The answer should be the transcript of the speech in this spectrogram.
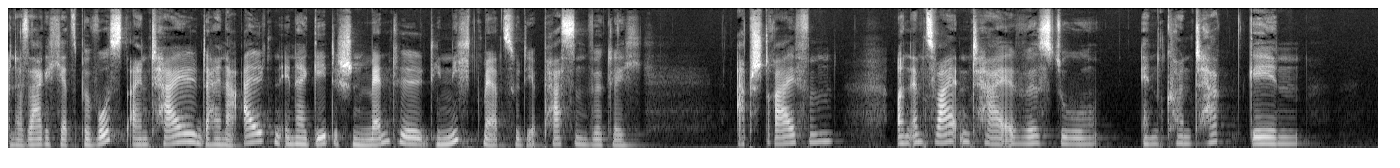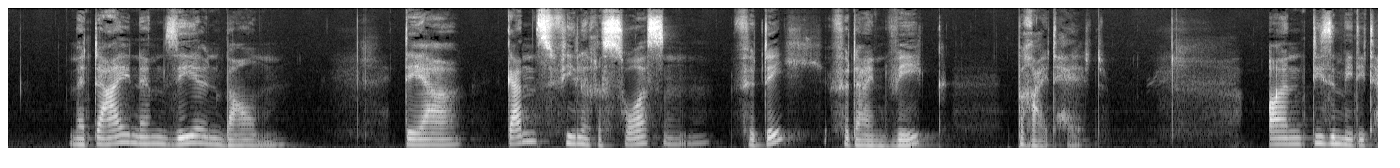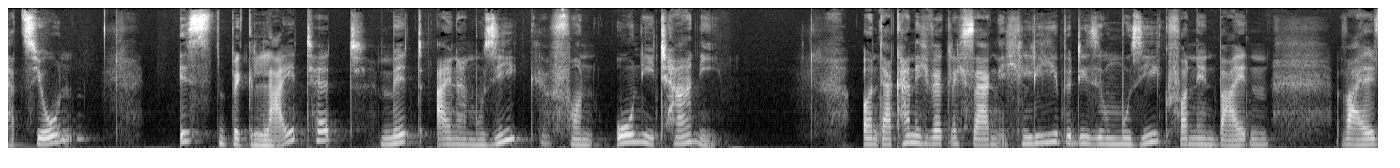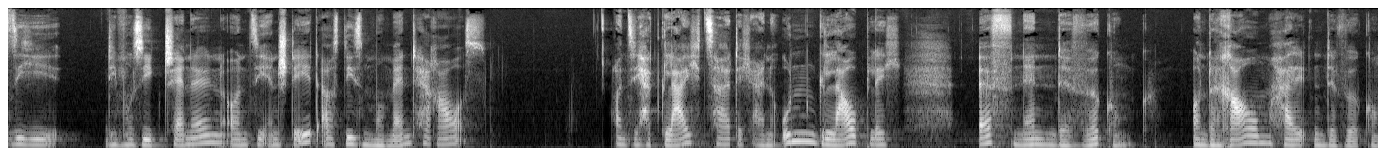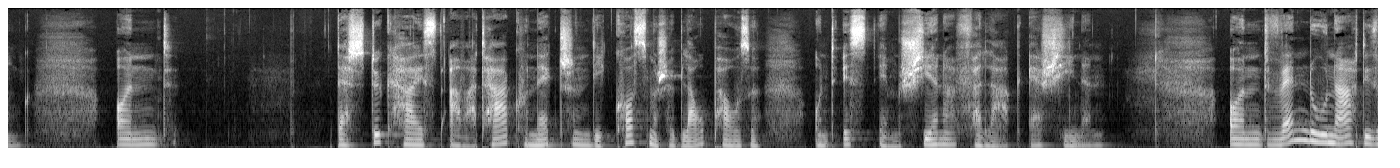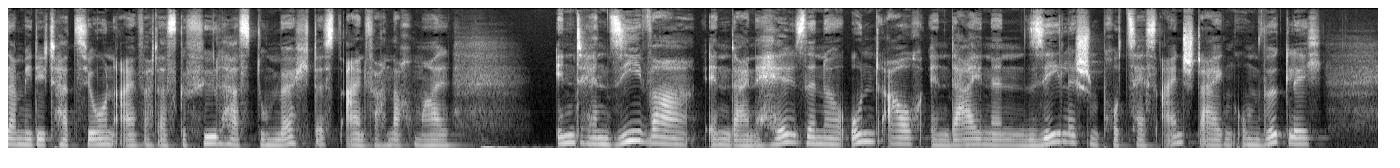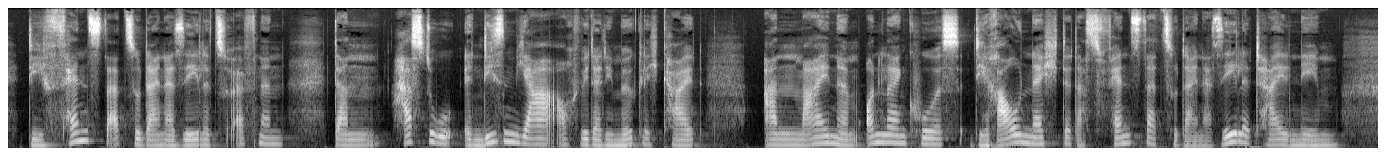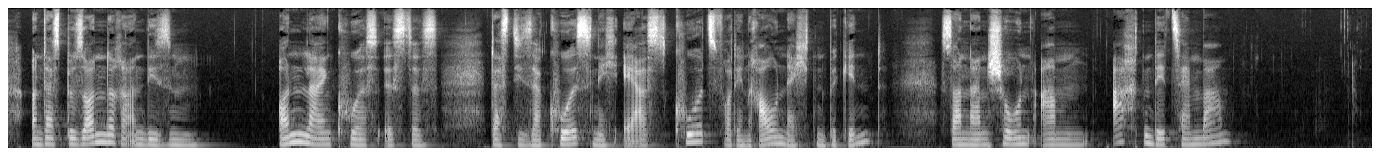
und da sage ich jetzt bewusst, ein Teil deiner alten energetischen Mäntel, die nicht mehr zu dir passen, wirklich abstreifen. Und im zweiten Teil wirst du in Kontakt gehen mit deinem Seelenbaum, der ganz viele Ressourcen für dich, für deinen Weg bereithält. Und diese Meditation ist begleitet mit einer Musik von Onitani. Und da kann ich wirklich sagen, ich liebe diese Musik von den beiden, weil sie die Musik channeln und sie entsteht aus diesem Moment heraus. Und sie hat gleichzeitig eine unglaublich öffnende Wirkung und raumhaltende Wirkung. Und das Stück heißt Avatar Connection, die kosmische Blaupause und ist im Schirner Verlag erschienen. Und wenn du nach dieser Meditation einfach das Gefühl hast, du möchtest einfach nochmal intensiver in deine Hellsinne und auch in deinen seelischen Prozess einsteigen, um wirklich die Fenster zu deiner Seele zu öffnen, dann hast du in diesem Jahr auch wieder die Möglichkeit, an meinem Online-Kurs Die Rauhnächte, das Fenster zu deiner Seele teilnehmen. Und das Besondere an diesem Online-Kurs ist es, dass dieser Kurs nicht erst kurz vor den Rauhnächten beginnt, sondern schon am 8. Dezember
